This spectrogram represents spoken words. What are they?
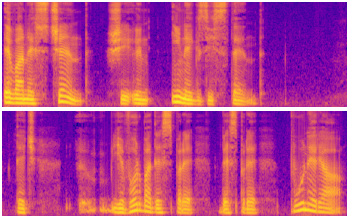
evanescent și în inexistent. Deci, e vorba despre, despre punerea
